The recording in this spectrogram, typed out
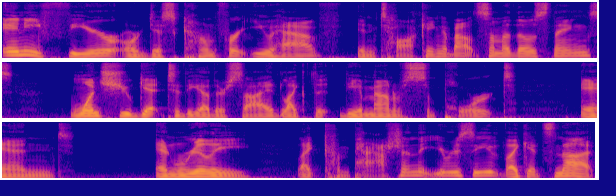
any fear or discomfort you have in talking about some of those things, once you get to the other side, like the, the amount of support and and really like compassion that you receive, like it's not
